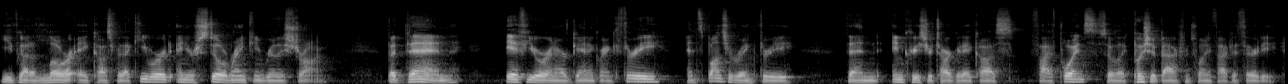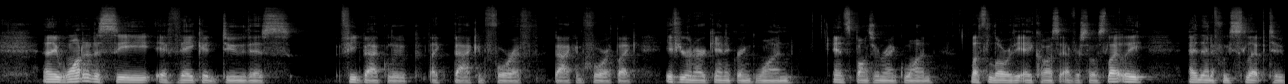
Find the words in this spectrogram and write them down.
you've got a lower ACOS for that keyword and you're still ranking really strong. But then if you're in organic rank three and sponsored rank three, then increase your target ACOS five points. So like push it back from 25 to 30. And they wanted to see if they could do this feedback loop, like back and forth, back and forth. Like if you're in organic rank one and sponsored rank one, let's lower the ACOS ever so slightly. And then if we slip to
